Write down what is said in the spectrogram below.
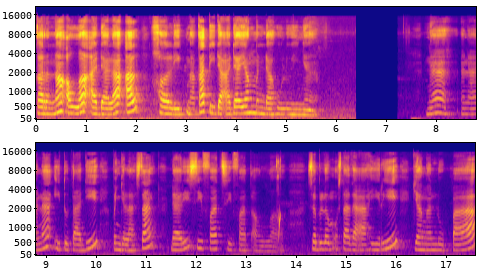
Karena Allah adalah Al-Khaliq, maka tidak ada yang mendahuluinya. Nah, anak-anak itu tadi penjelasan dari sifat-sifat Allah. Sebelum Ustazah akhiri, jangan lupa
